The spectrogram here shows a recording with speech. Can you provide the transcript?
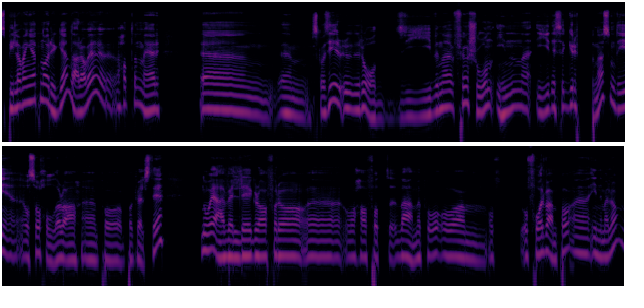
Spillavhengighet Norge, der har vi hatt en mer skal vi si, rådgivende funksjon inn i disse gruppene, som de også holder da på, på kveldstid. Noe jeg er veldig glad for å, å ha fått være med på, og, og, og får være med på innimellom.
